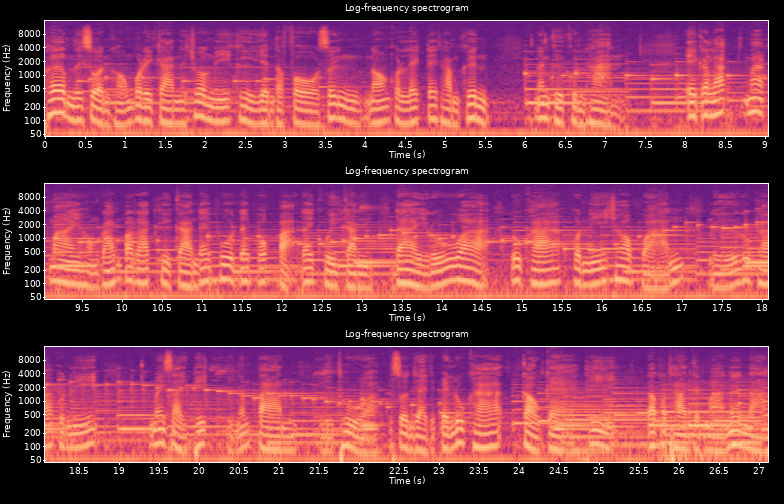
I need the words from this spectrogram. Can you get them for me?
เพิ่มในส่วนของบริการในช่วงนี้คือเย็นตาโฟ ซึ่งน้องคนเล็กได้ทำขึ้น นั่นคือคุณห่าน เอกลักษณ์มากมายของร้านประรัดคือการได้พูดได้พบปะได้คุยกัน ได้รู้ว่า ลูกค้าคนนี้ชอบหวาน หรือลูกค้าคนนี้ไม่ใส่พริกหรือน้ำตาลหรือถั่ว ส่วนใหญ่จะเป็นลูกค้าเก่าแก่ที่รับประทานกันมาเนิ่นนาน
